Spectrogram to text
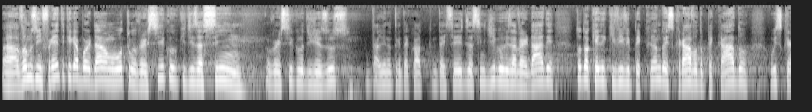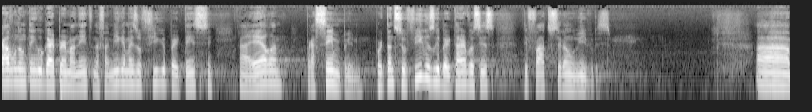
Ah, vamos em frente, queria abordar um outro versículo que diz assim, o versículo de Jesus, Está ali no 34, 36, diz assim: Digo-lhes a verdade, todo aquele que vive pecando é escravo do pecado. O escravo não tem lugar permanente na família, mas o filho pertence a ela para sempre. Portanto, se o filho os libertar, vocês de fato serão livres. A,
